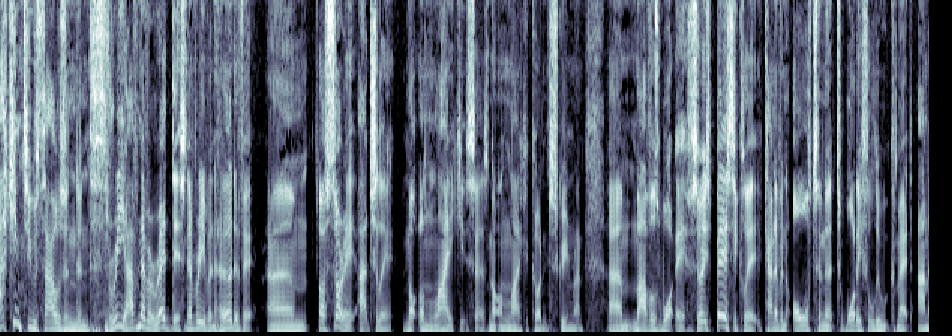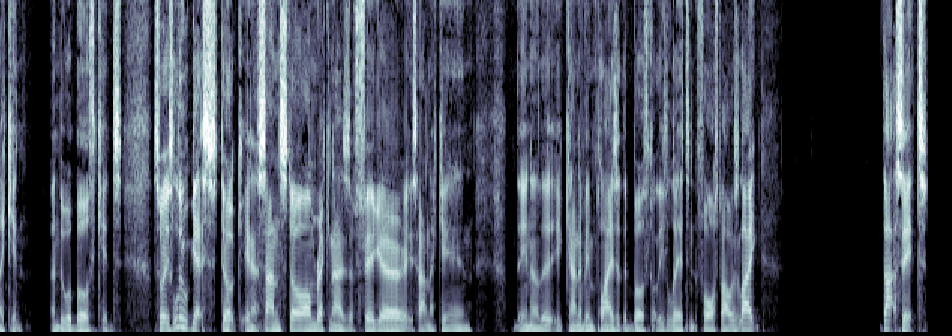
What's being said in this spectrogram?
back in 2003. I've never read this, never even heard of it. Um, oh, sorry, actually, not unlike it says, not unlike according to Screen Rant. Um, Marvel's What If. So it's basically kind of an alternate What If Luke met Anakin and they were both kids. So it's Luke gets stuck in a sandstorm, recognizes a figure, it's Anakin. You know, the, it kind of implies that they've both got these latent force powers. Like, that's it.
